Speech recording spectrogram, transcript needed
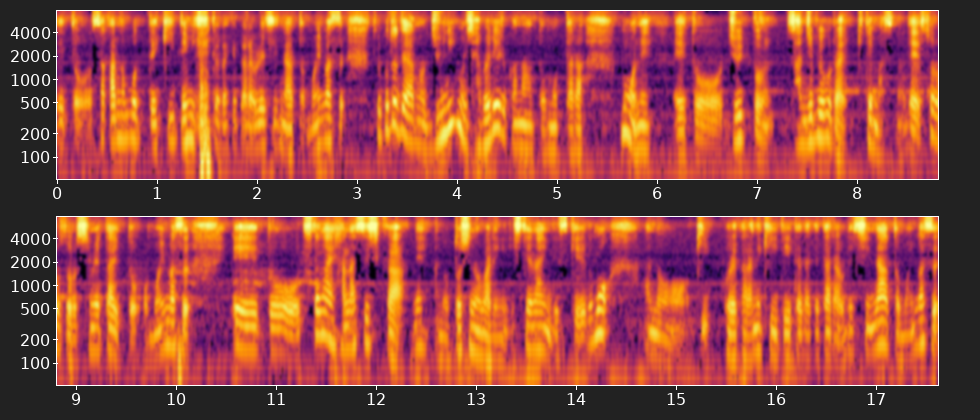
えっ、と、遡って聞いてみていただけたら嬉しいなと思います。ということで、あの、12分喋れるかなと思ったら、もうね、えっ、と、11分30秒ぐらい来てますので、そろそろ締めたいと思います。えっ、と、拙い話しかね、あの、年の終わりにしてないんですけれども、あの、きこれからね、聞いていただけたら嬉しいなと思います。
